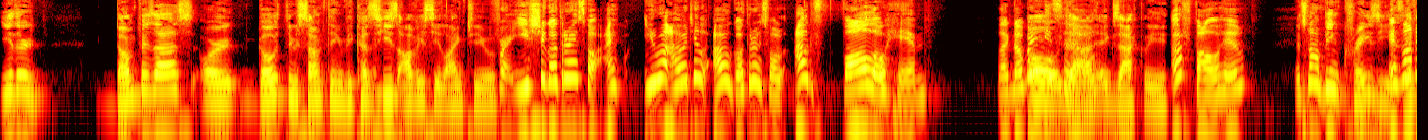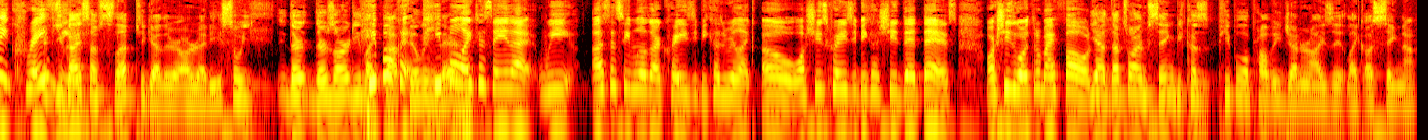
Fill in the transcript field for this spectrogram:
either dump his ass or go through something because he's obviously lying to you. For, you should go through his phone. I, you know what I would do? I would go through his phone. I would follow him. Like nobody Oh needs to yeah, know. exactly. I would follow him. It's not being crazy. It's not If- being If crazy. you guys have slept together already, so y- there, there's already like people that feeling people there. like to say that we us as females are crazy because we're like, oh, well, she's crazy because she did this or she's going through my phone. yeah, that's what I'm saying because people will probably generalize it like us saying that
